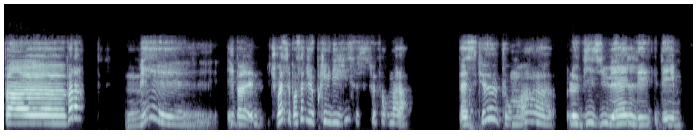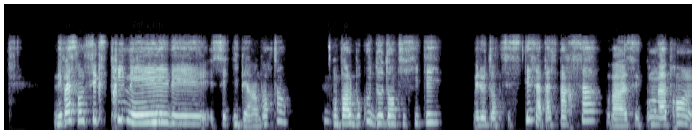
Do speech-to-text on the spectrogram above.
Enfin, euh, voilà. Mais, et ben, tu vois, c'est pour ça que je privilégie ce, ce format-là. Parce que pour moi, le visuel, les, les, les façons de s'exprimer, les... c'est hyper important. On parle beaucoup d'authenticité, mais l'authenticité, ça passe par ça. Enfin, c'est qu'on apprend.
